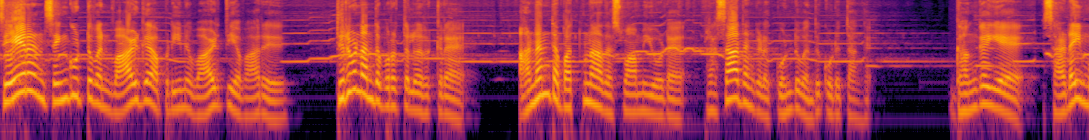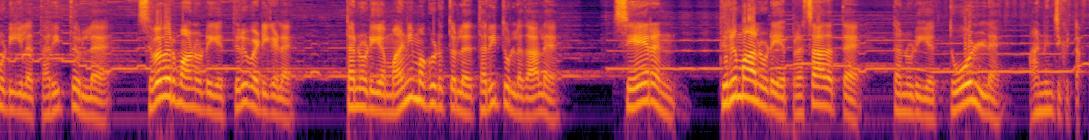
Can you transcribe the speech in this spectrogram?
சேரன் செங்குட்டுவன் வாழ்க அப்படின்னு வாழ்த்தியவாறு திருவனந்தபுரத்துல இருக்கிற அனந்த பத்மநாத சுவாமியோட பிரசாதங்களை கொண்டு வந்து கொடுத்தாங்க. கங்கையை சடைமுடியில தரித்துள்ள சிவபெருமானுடைய திருவடிகளை தன்னுடைய மணிமகுடத்துல தரித்துள்ளதால சேரன் திருமாலுடைய பிரசாதத்தை தன்னுடைய தோல்ல அணிஞ்சுக்கிட்டான்.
